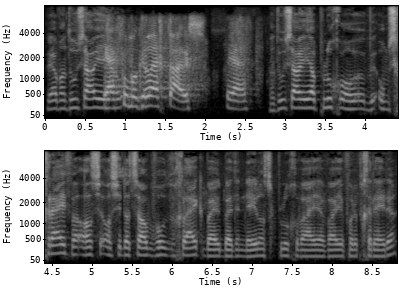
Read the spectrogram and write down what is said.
Ja, want hoe zou je... Ja, ik voel me ook heel erg thuis. Ja. Want hoe zou je jouw ploeg omschrijven als, als je dat zou bijvoorbeeld vergelijken bij, bij de Nederlandse ploegen waar je, waar je voor hebt gereden?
